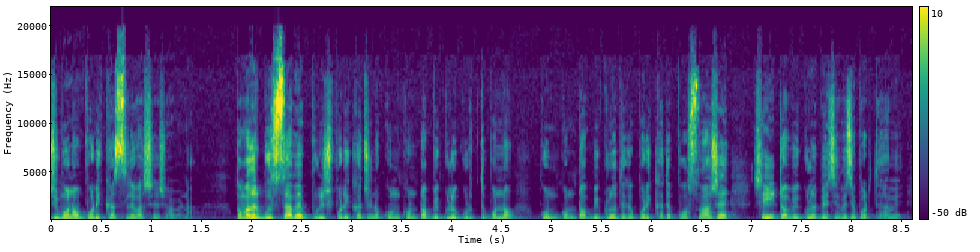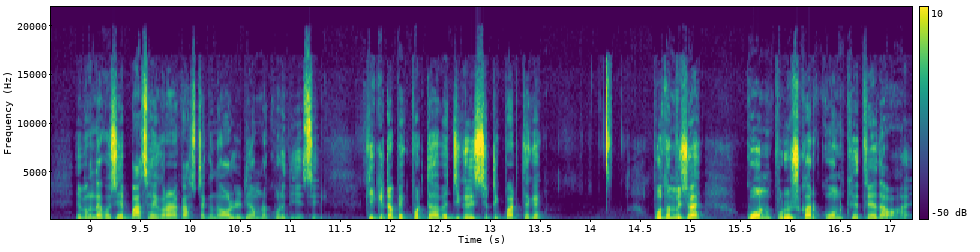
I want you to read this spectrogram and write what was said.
জীবনেও পরীক্ষার সিলেবাস শেষ হবে না। তোমাদের বুঝতে হবে পুলিশ পরীক্ষার জন্য কোন কোন টপিকগুলো গুরুত্বপূর্ণ, কোন কোন টপিকগুলো থেকে পরীক্ষাতে প্রশ্ন আসে, সেই টপিকগুলো বেছে বেছে পড়তে হবে। এবং দেখো সেই বাছাই করার কাজটা কিন্তু অলরেডি আমরা করে দিয়েছি। কী কী টপিক পড়তে হবে জিকের স্ট্যাটিক পার্ট থেকে? প্রথম বিষয়, কোন পুরস্কার কোন ক্ষেত্রে দেওয়া হয়?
